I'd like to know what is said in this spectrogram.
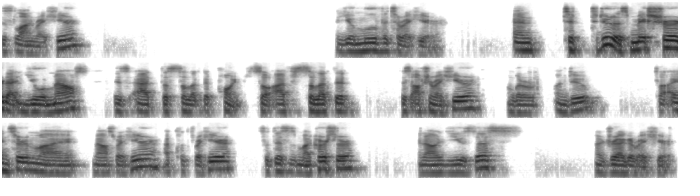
this line right here. You'll move it to right here. And to, to do this, make sure that your mouse is at the selected point. So I've selected this option right here. I'm going to undo. So I inserted my mouse right here. I clicked right here. So this is my cursor. And I'll use this. I drag it right here.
